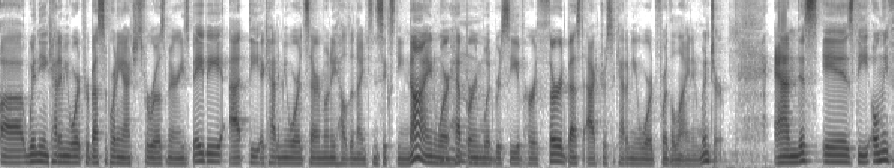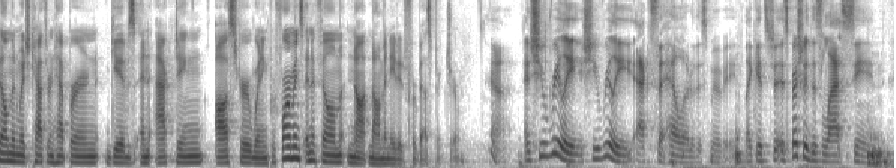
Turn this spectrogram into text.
uh, win the Academy Award for Best Supporting Actress for Rosemary's Baby at the Academy Awards ceremony held in 1969, where Hepburn would receive her third Best Actress Academy Award for The Lion in Winter. And this is the only film in which Katharine Hepburn gives an acting Oscar winning performance in a film not nominated for Best Picture. Yeah, and she really, she really acts the hell out of this movie. Like it's just, especially this last scene,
